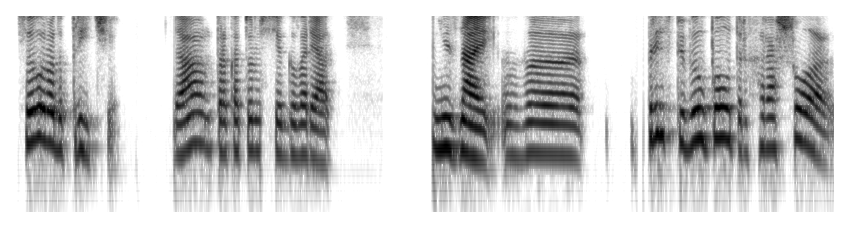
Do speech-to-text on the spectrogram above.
своего рода притчи да, про которую все говорят. Не знаю, в, в принципе, Билл Полтер хорошо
